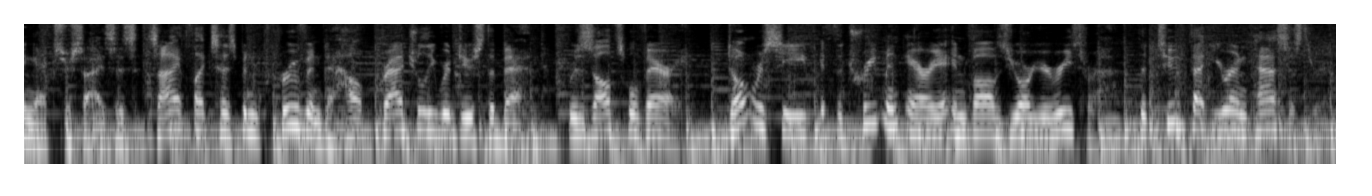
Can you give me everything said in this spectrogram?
exercises, Xiaflex has been proven to help gradually reduce the bend. Results will vary. Don't receive if the treatment area involves your urethra, the tooth that urine passes through,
